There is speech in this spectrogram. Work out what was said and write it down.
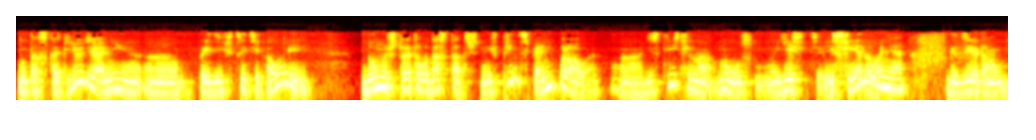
ну, так сказать, люди, они э, при дефиците калорий думают, что этого достаточно. И, в принципе, они правы. Действительно, ну, есть исследования, где там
